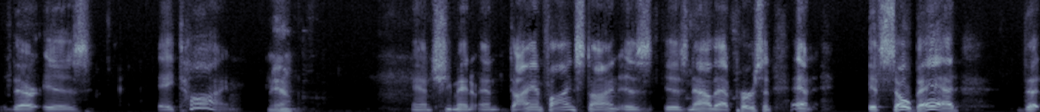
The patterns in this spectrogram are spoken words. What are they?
there is a time Yeah. and she made and Dianne Feinstein is is now that person and it's so bad that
